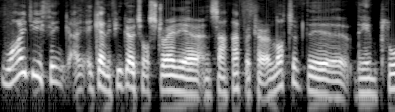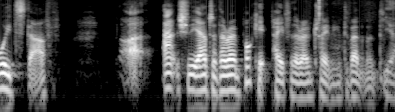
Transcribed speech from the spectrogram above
Why do you think, again, if you go to Australia and South Africa, a lot of the, the employed staff actually out of their own pocket pay for their own training and development? Yeah.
